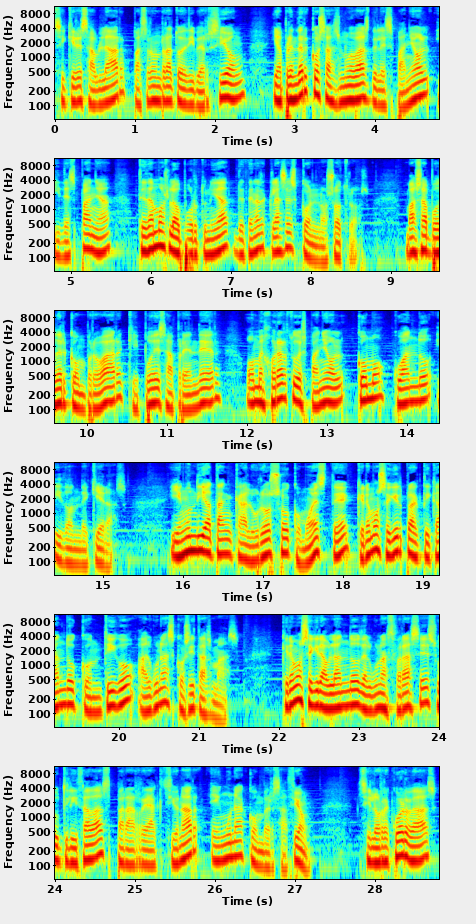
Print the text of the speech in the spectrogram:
si quieres hablar, pasar un rato de diversión y aprender cosas nuevas del español y de España, te damos la oportunidad de tener clases con nosotros. Vas a poder comprobar que puedes aprender o mejorar tu español como, cuando y donde quieras. Y en un día tan caluroso como este, queremos seguir practicando contigo algunas cositas más. Queremos seguir hablando de algunas frases utilizadas para reaccionar en una conversación. Si lo recuerdas,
